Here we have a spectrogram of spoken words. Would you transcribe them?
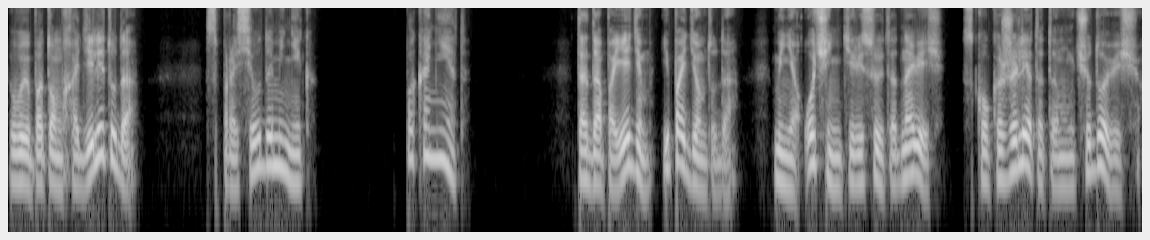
«Вы потом ходили туда?» — спросил Доминик. Пока нет. Тогда поедем и пойдем туда. Меня очень интересует одна вещь. Сколько же лет этому чудовищу?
